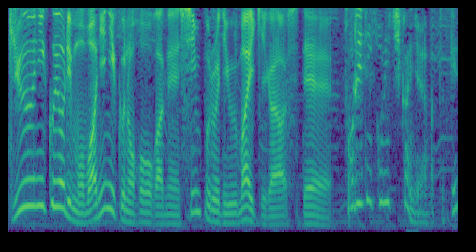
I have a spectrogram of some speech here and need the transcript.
牛肉よりもワニ肉の方がね、シンプルにうまい気がして、鶏肉に近いんじゃなかったっけ？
